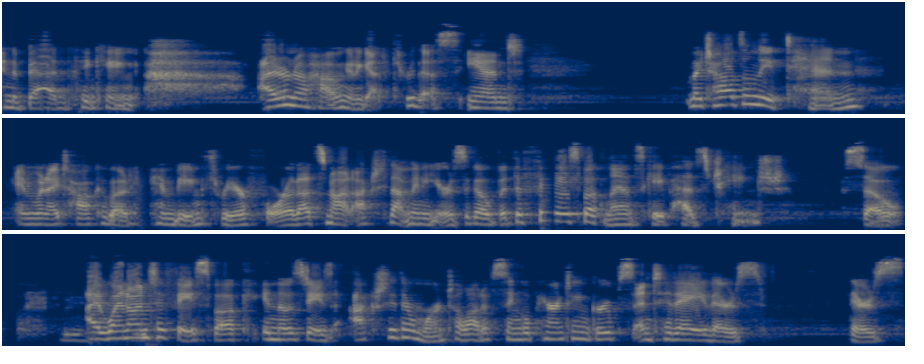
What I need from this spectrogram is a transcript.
in the bed thinking, I don't know how I'm going to get through this. And my child's only 10 and when I talk about him being three or four, that's not actually that many years ago, but the Facebook landscape has changed. So I went onto Facebook in those days. Actually, there weren't a lot of single parenting groups. And today there's, there's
